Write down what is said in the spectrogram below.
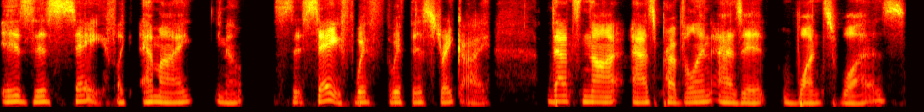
is this safe? Like am i you know safe with with this straight guy? That's not as prevalent as it once was.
